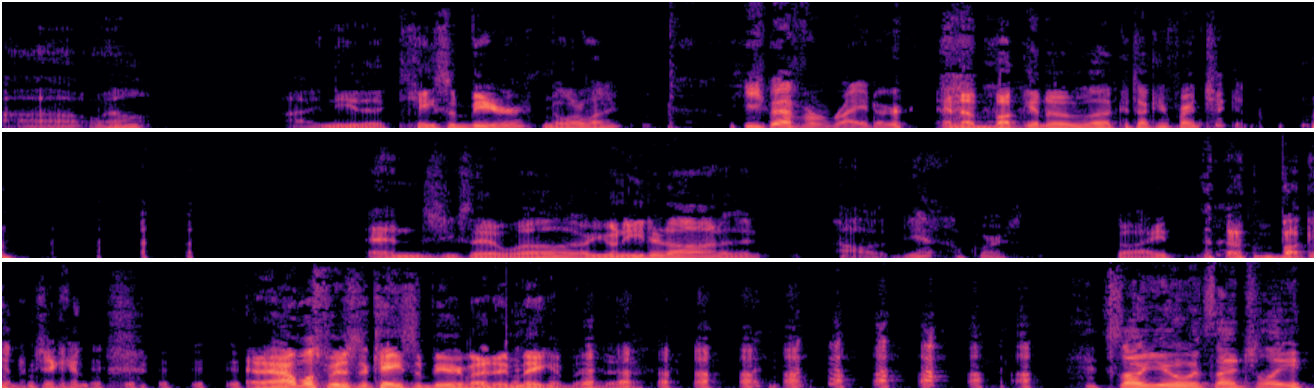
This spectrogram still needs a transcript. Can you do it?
uh, "Well, I need a case of beer, Miller Lite, You have a writer? and a bucket of uh, Kentucky Fried Chicken." and she said, "Well, are you going to eat it all?" And I said, "Oh, yeah, of course." So I ate a bucket of chicken, and I almost finished a case of beer, but I didn't make it. But uh, So you essentially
